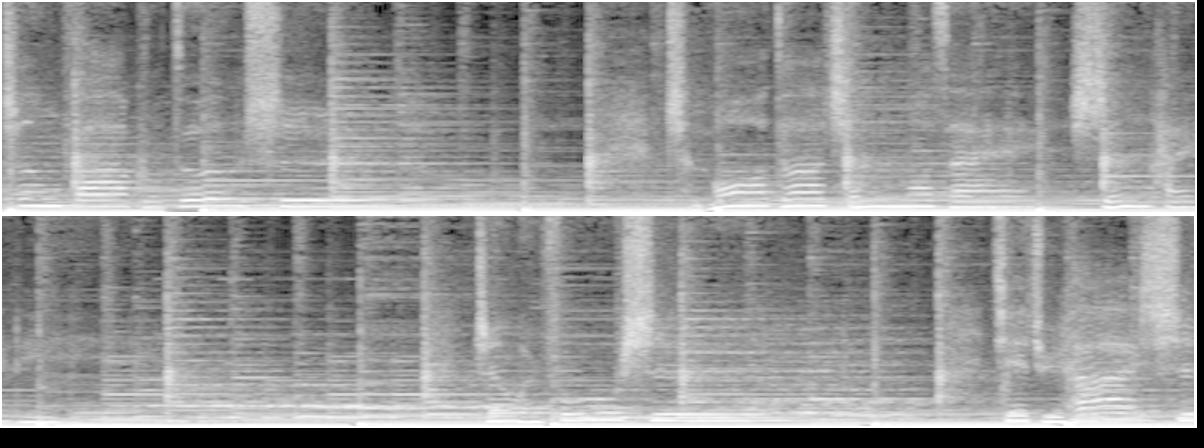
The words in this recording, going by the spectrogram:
诚发过的誓，沉默的沉没在深海里，周而复始。结局还是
